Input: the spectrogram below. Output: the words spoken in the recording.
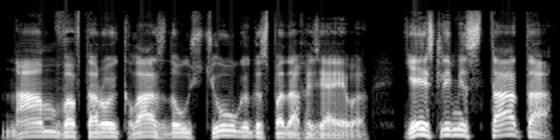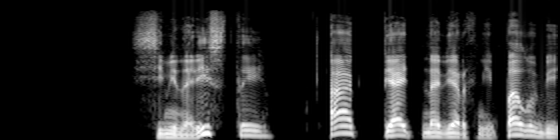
«Нам во второй класс до Устюга, господа хозяева! Есть ли места-то?» Семинаристы опять на верхней палубе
